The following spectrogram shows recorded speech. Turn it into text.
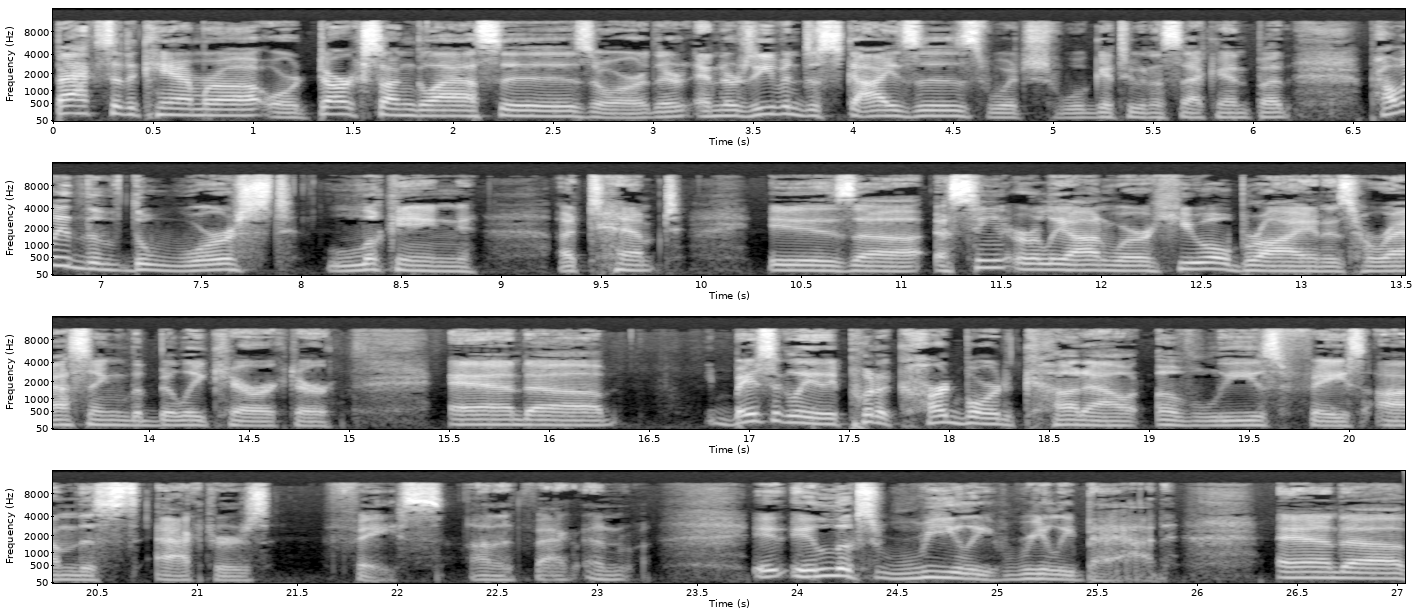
backs to the camera or dark sunglasses, or there and there's even disguises, which we'll get to in a second. But probably the the worst looking attempt is uh, a scene early on where Hugh O'Brian is harassing the Billy character and uh, basically they put a cardboard cutout of Lee's face on this actor's face. On in fact and it, it looks really really bad. And uh,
